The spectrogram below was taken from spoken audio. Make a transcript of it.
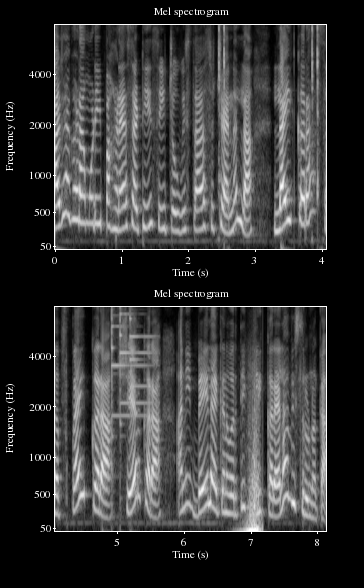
ताज्या घडामोडी पाहण्यासाठी सी चोवीस तास चॅनलला लाईक करा सबस्क्राईब करा शेअर करा आणि बेल आयकनवरती क्लिक करायला विसरू नका.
